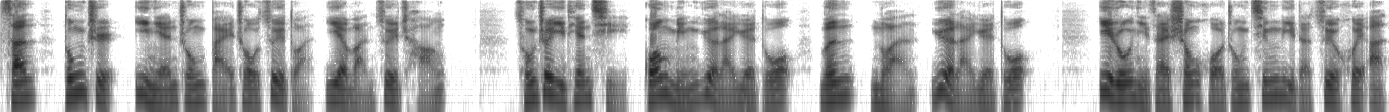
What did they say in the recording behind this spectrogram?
三冬至一年中白昼最短，夜晚最长。从这一天起，光明越来越多，温暖越来越多。一如你在生活中经历的最晦暗、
